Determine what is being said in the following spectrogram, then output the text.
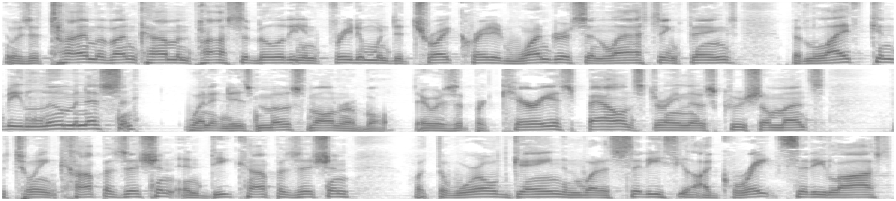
It was a time of uncommon possibility and freedom when Detroit created wondrous and lasting things. But life can be luminous when it is most vulnerable. There was a precarious balance during those crucial months between composition and decomposition, what the world gained and what a city, a great city lost.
